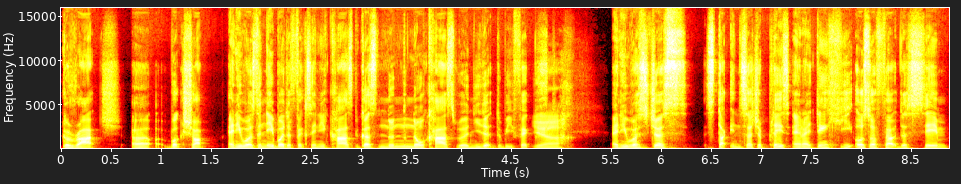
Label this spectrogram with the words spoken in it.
garage uh, workshop and he wasn't able to fix any cars because no, no cars were needed to be fixed Yeah. and he was just stuck in such a place and i think he also felt the same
